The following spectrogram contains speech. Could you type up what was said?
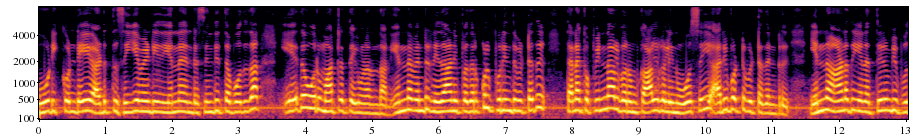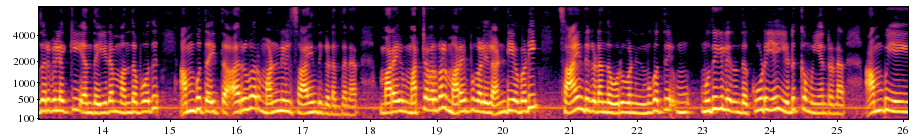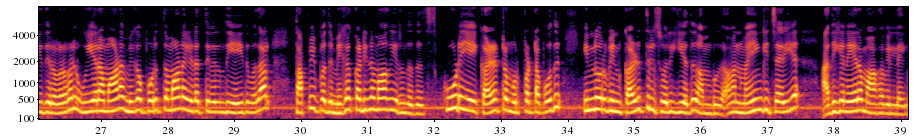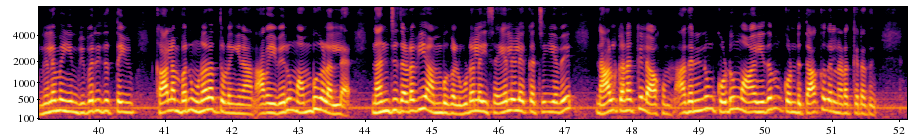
ஓடிக்கொண்டே அடுத்து செய்ய வேண்டியது என்ன என்று சிந்தித்தபோதுதான் ஏதோ ஒரு மாற்றத்தை உணர்ந்தான். என்னவென்று நிதானிப்பதற்குள் புரிந்துவிட்டது தனக்குப் பின்னால் வரும் கால்களின் ஓசை அறிபட்டுவிட்டதென்று. என்ன ஆனது எனத் திரும்பிப் புதர்விலக்கி அந்த இடம் வந்தபோது அம்பு தைத்த அறுவர் மண்ணில் சாய்ந்து கிடந்தனர். மற்றவர்கள் மறைப்புகளில் அண்டியபடி சாய்ந்து கிடந்த ஒருவனின் முகத்தில் முதுகில் இருந்த கூடையை எடுக்க முயன்றனர். அம்பு எய்துகிறவர்கள் உயரமான மிக பொருத்தமான இடத்திலிருந்து எய்துவதால் தப்பிப்பது மிக கடினமாக இருந்தது. கூடையை கழற்ற முற்பட்டபோது இன்னொருவின் கழுத்தில் சொருகியது அம்பு. அவன் மயங்கிச் சரிய அதிக நேரம் ஆகவில்லை. நிலைமையின் விபரீதத்தை காலம்பன் உணரத் தொடங்கினான். அவை வெறும் அம்புகள் அல்ல. நஞ்சு தடவிய அம்புகள். உடலைச் செயலிழக்கச் செய்யவே நாள் கணக்கில் ஆகும். அதனினும் கொடும் ஆயுதம் கொண்டு தாக்குதல் நடக்கிறது.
